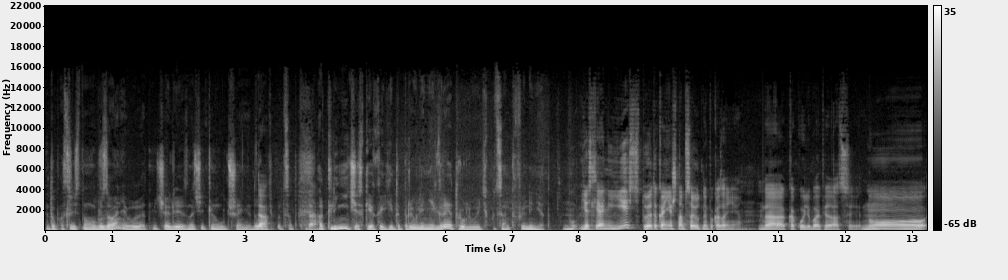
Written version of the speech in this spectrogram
этого последственного образования вы отмечали значительное улучшение, да, да. у этих пациентов. Да. А клинические какие-то проявления играют роль у этих пациентов или нет? Ну, если они есть, то это, конечно, абсолютное показание да, какой-либо операции. Но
